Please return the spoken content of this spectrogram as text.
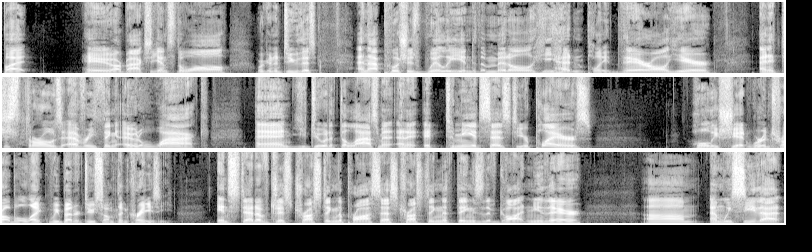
But hey, our back's against the wall. We're going to do this. And that pushes Willie into the middle. He hadn't played there all year. And it just throws everything out of whack and you do it at the last minute. And it, it to me, it says to your players, "Holy shit, we're in trouble! Like we better do something crazy." Instead of just trusting the process, trusting the things that have gotten you there, um, and we see that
